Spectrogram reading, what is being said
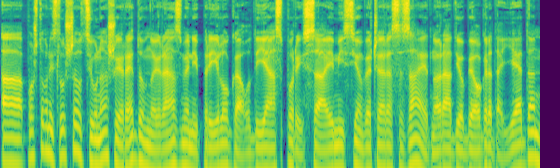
A poštovani slušalci, u našoj redovnoj razmeni priloga o dijaspori sa emisijom Večeras zajedno Radio Beograda 1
